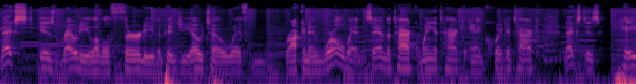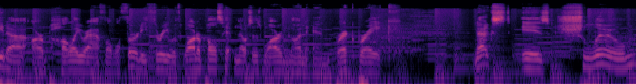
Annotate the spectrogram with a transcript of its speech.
Next is Rowdy, level 30, the Pidgeotto with Rockin' and Whirlwind, Sand Attack, Wing Attack, and Quick Attack. Next is Haida, our Poliwrath, level 33 with Water Pulse, Hypnosis, Water Gun, and Brick Break. Next is Schloom,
